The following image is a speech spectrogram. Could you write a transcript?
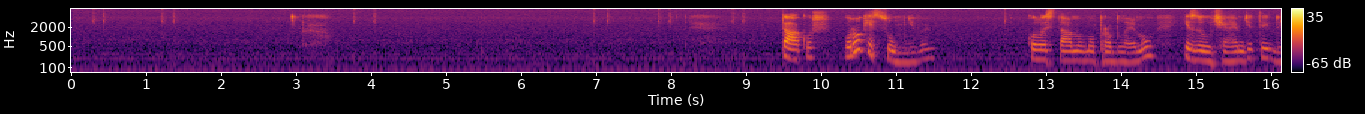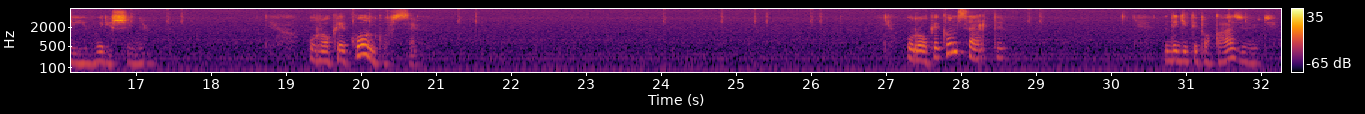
Також уроки сумніви, коли ставимо проблему і залучаємо дітей до її вирішення. Уроки конкурси. Уроки концерти, де діти показують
